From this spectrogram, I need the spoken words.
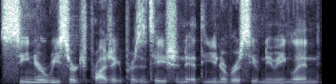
senior research project presentation at the University of New England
